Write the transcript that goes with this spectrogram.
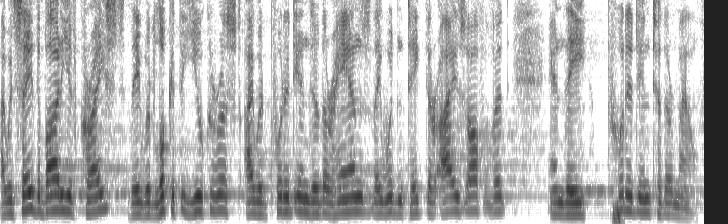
I would say the body of Christ, they would look at the Eucharist, I would put it into their hands, they wouldn't take their eyes off of it, and they put it into their mouth.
